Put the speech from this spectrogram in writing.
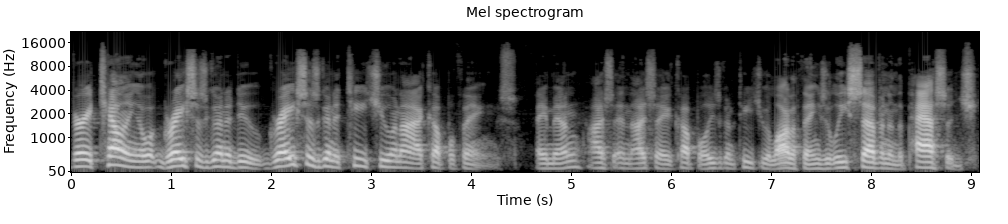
very telling of what grace is going to do. Grace is going to teach you and I a couple things. Amen. I, and I say a couple. He's going to teach you a lot of things, at least seven in the passage.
